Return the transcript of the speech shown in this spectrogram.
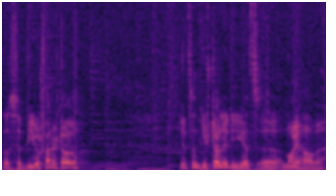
Das ist der Bio-Schweinestall. Jetzt sind die Ställe, die ich jetzt äh, neu habe.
